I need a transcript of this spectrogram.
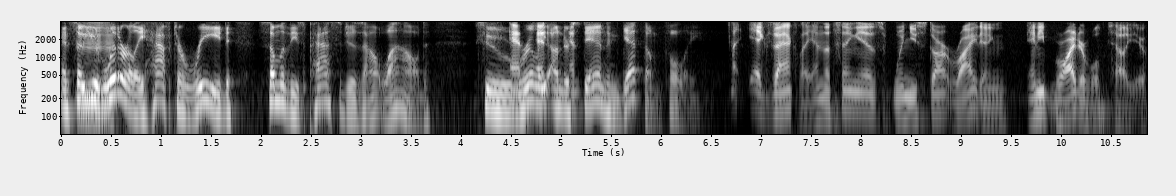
And so Mm-hmm. you literally have to read some of these passages out loud to And- really and- and- understand and get them fully. Exactly. And the thing is, when you start writing, any writer will tell you,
